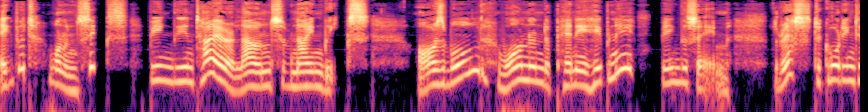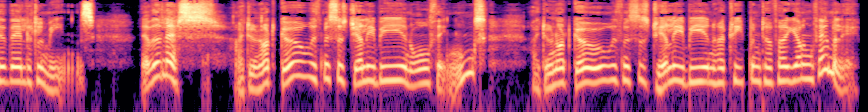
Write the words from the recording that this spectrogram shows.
Egbert one and six being the entire allowance of nine weeks. Oswald, one and a penny halfpenny, being the same, the rest according to their little means. Nevertheless, I do not go with Mrs. Jellyby in all things. I do not go with Mrs. Jellyby in her treatment of her young family.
